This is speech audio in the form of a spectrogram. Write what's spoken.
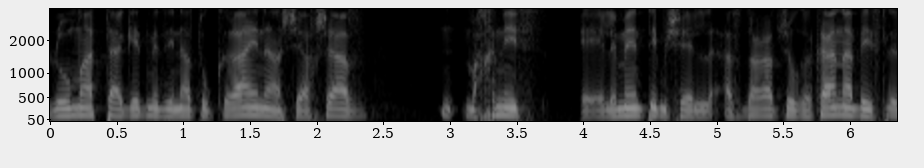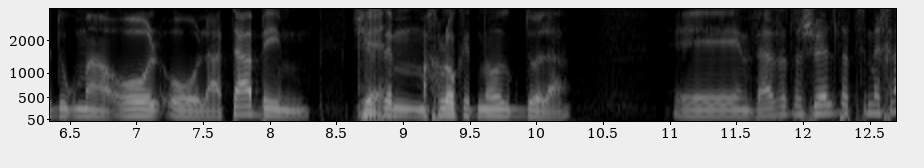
לעומת תאגיד מדינת אוקראינה, שעכשיו מכניס אה, אלמנטים של הסדרת שוק הקנאביס, לדוגמה, או, או להט"בים, שזה כן. מחלוקת מאוד גדולה. אה, ואז אתה שואל את עצמך,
